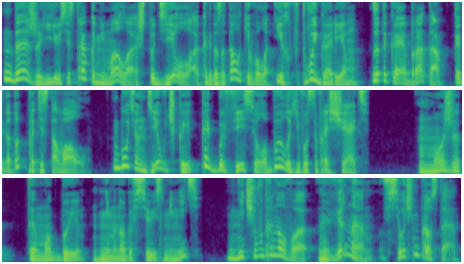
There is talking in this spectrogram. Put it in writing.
Даже ее сестра понимала, что делала, когда заталкивала их в твой гарем, затыкая брата, когда тот протестовал. Будь он девочкой, как бы весело было его совращать. Может, ты мог бы немного все изменить? Ничего дурного, верно? Все очень просто.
